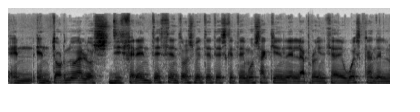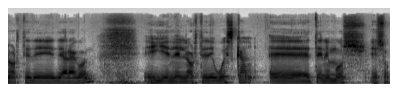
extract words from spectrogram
en, torno a los diferentes centros BTTs que tenemos aquí en la provincia de Huesca, en el norte de, Aragón y en el norte de Huesca eh, tenemos eso,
